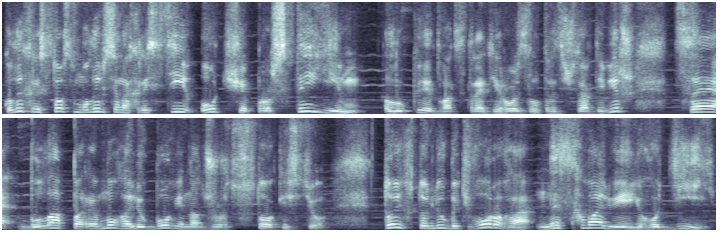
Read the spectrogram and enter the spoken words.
Коли Христос молився на Христі, Отче, прости їм. Луки, 23 розділ, 34 вірш, це була перемога любові над жорстокістю. Той, хто любить ворога, не схвалює його дій,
